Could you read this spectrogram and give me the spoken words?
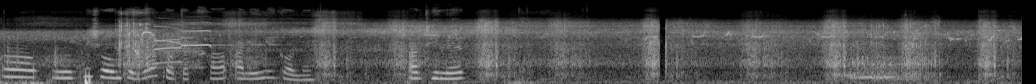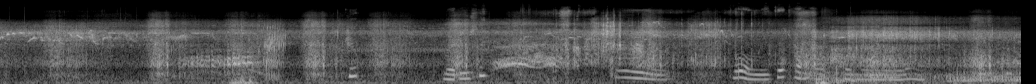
เออคือผู้ชมผมว่ากดจะครับ อันนี้นี่ก่อนนะอัลทิเลสจึ๊บไหนดูสิเออระหว่างนี้ก็ทำอัลคอนมาแล้ว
